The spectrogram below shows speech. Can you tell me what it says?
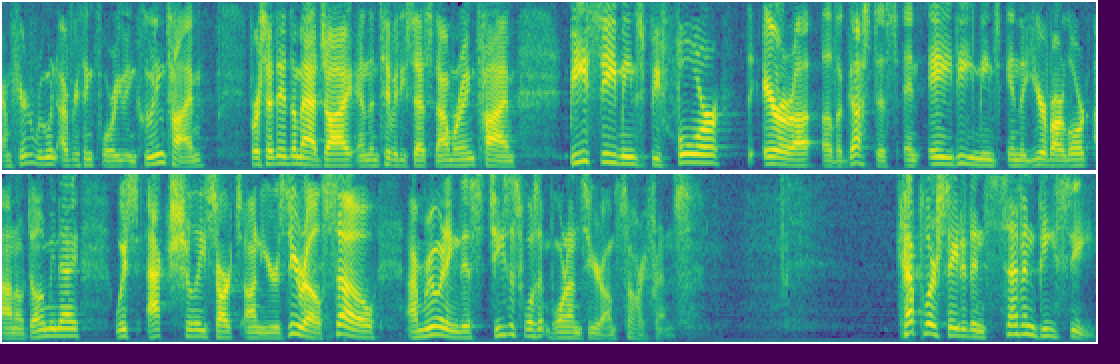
I'm here to ruin everything for you, including time. First, I did the Magi and the Nativity sets. Now I'm ruining time. BC means before the era of Augustus, and AD means in the year of our Lord, Anno Domini, which actually starts on year zero. So I'm ruining this. Jesus wasn't born on zero. I'm sorry, friends. Kepler stated in 7 BC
